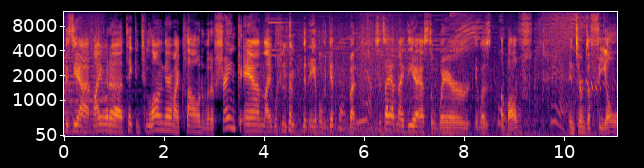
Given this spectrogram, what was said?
Because, yeah, if I would have taken too long there, my cloud would have shrank, and I wouldn't have been able to get that. But since I had an idea as to where it was above, in terms of feel,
